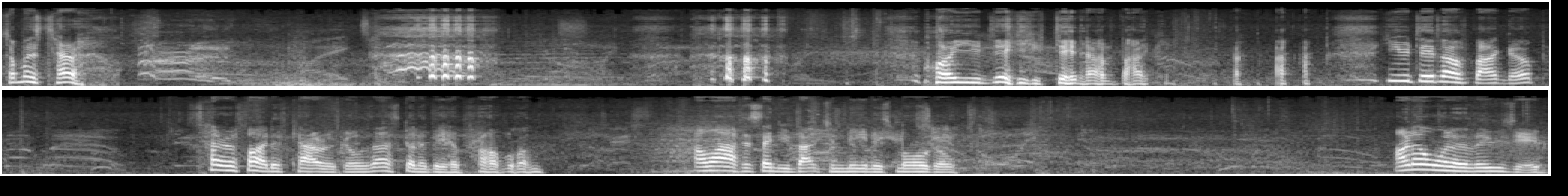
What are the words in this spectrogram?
Someone's terrible. well, you did. You did have backup. you did have backup. Terrified of caragors. That's going to be a problem. I might have to send you back to Minas Morgul. I don't want to lose you,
